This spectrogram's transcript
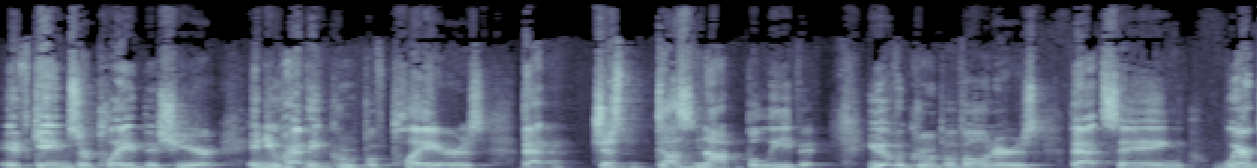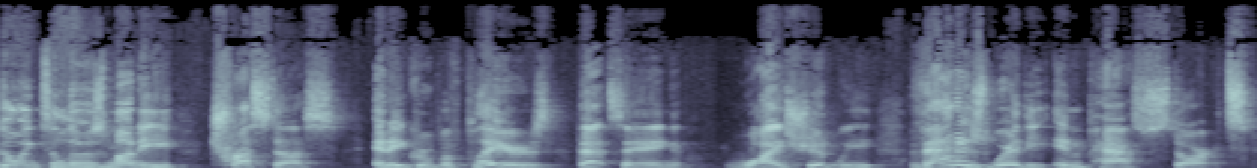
if games are played this year, and you have a group of players that just does not believe it, you have a group of owners that's saying, we're going to lose money, trust us, and a group of players that's saying, why should we? That is where the impasse starts.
